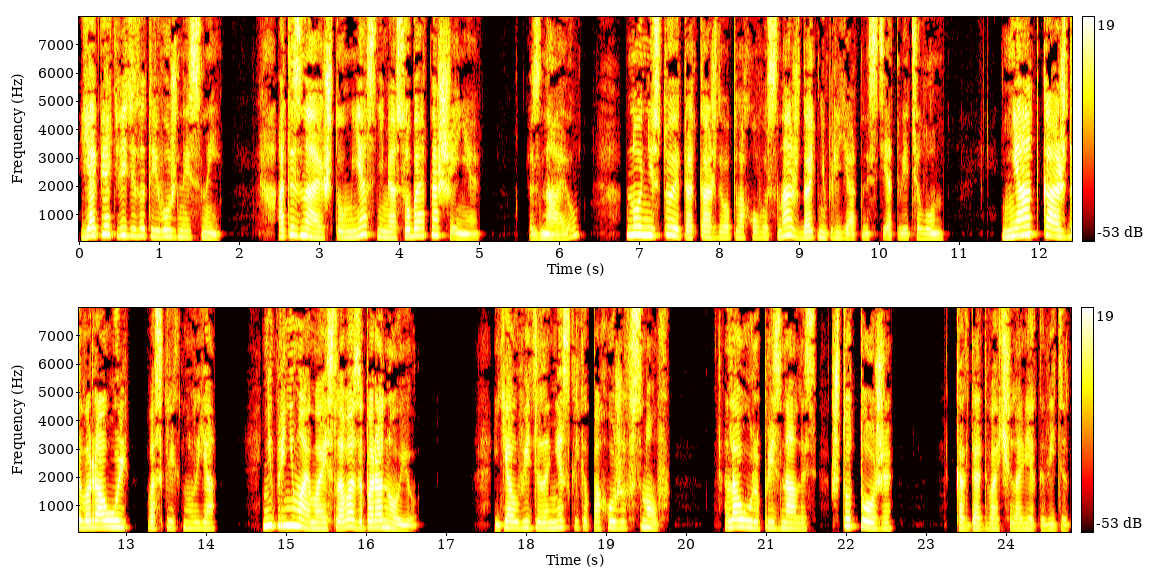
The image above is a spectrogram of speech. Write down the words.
Я опять видела тревожные сны. А ты знаешь, что у меня с ними особые отношения. Знаю, но не стоит от каждого плохого сна ждать неприятностей, — ответил он. Не от каждого, Рауль, — воскликнула я. Не принимай мои слова за паранойю. Я увидела несколько похожих снов. Лаура призналась, что тоже. Когда два человека видят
